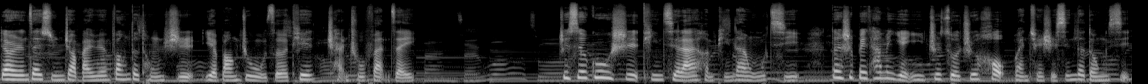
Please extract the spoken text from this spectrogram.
两人在寻找白元芳的同时，也帮助武则天铲除反贼。这些故事听起来很平淡无奇，但是被他们演绎制作之后，完全是新的东西，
